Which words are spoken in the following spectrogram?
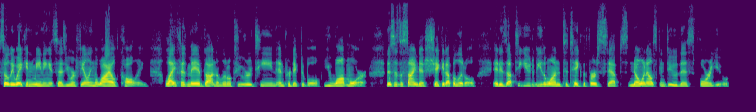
So the awakened meaning, it says you are feeling the wild calling. Life may have gotten a little too routine and predictable. You want more. This is a sign to shake it up a little. It is up to you to be the one to take the first steps. No one else can do this for you.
